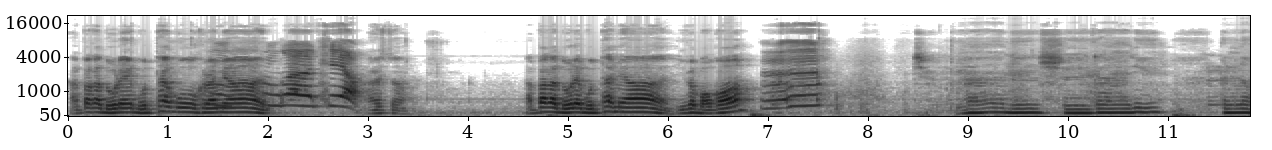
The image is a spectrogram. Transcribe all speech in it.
아빠가 노래 못하고 그러면 수고하세요. 알았어. 아빠가 노래 못하면 이거 먹어. 응. 시간이 흘러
